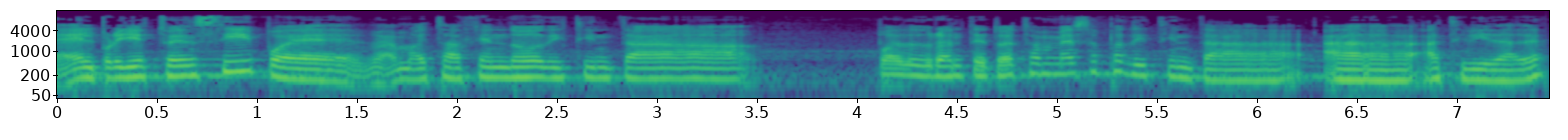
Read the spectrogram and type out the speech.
el proyecto en sí, pues hemos estado haciendo distintas, pues durante todos estos meses, pues distintas actividades.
